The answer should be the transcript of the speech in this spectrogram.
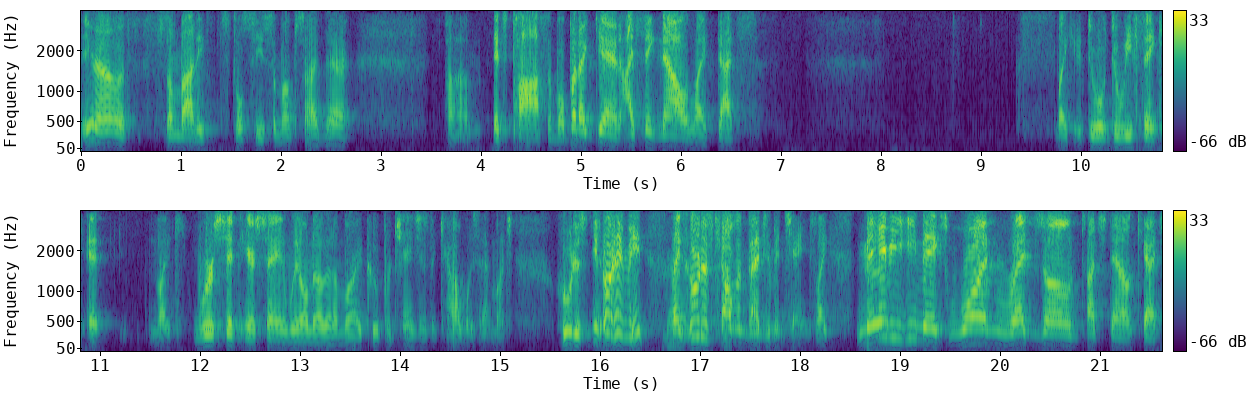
you know, if somebody still sees some upside there, um, it's possible. But again, I think now like that's like do do we think it, like we're sitting here saying we don't know that Amari Cooper changes the Cowboys that much. Who does you know what I mean? Like who does Kelvin Benjamin change? Like maybe he makes one red zone touchdown catch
